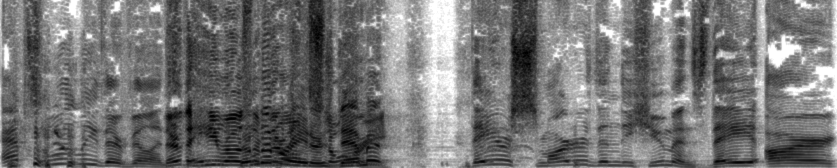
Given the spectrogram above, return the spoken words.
Absolutely, they're villains. They're the They- heroes of their own story. damn it. They are smarter than the humans. They are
